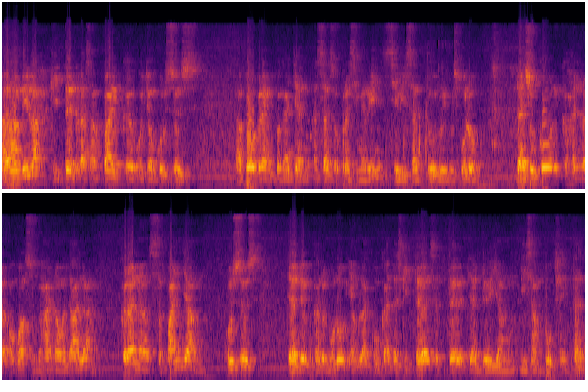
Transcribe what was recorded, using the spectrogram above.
Alhamdulillah kita telah sampai ke hujung kursus program pengajian asas operasi marine siri 1 2010 dan syukur kehadirat Allah Subhanahu Wa Taala kerana sepanjang khusus tiada perkara buruk yang berlaku ke atas kita serta tiada yang disampuk syaitan.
